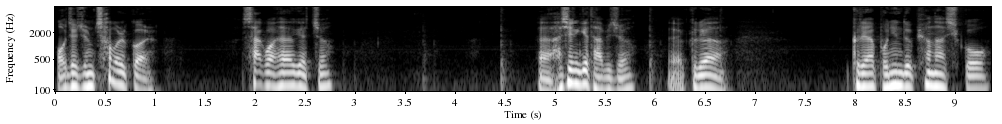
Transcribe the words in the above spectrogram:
어제 좀 참을 걸. 사과해야겠죠? 네, 하시는 게 답이죠. 네, 그래야, 그래야 본인도 편하시고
